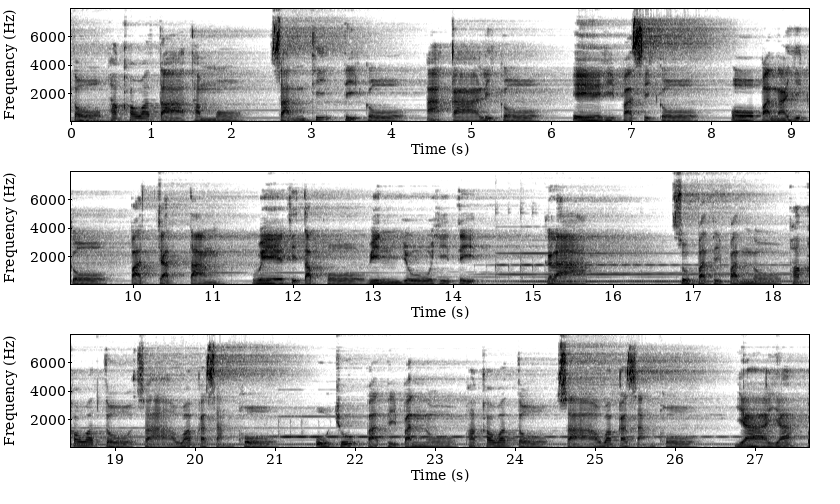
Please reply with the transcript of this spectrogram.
โตภควตาธรรมโม สันทิติโก อากาลิโก เอหิปัสสิโก โอปัญญิโก ปัจจัตตัง เวทิตโพวินยูหิติกราบสุปฏิปันโนภควโตสาวกสังโฆอุชุปฏิปันโนภควโตสาวกสังโฆ ยายะป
